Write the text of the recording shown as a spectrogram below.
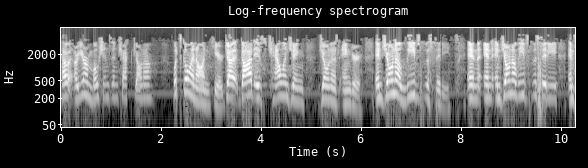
How, are your emotions in check, Jonah? What's going on here? God is challenging Jonah's anger. And Jonah leaves the city. And, and, and Jonah leaves the city and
